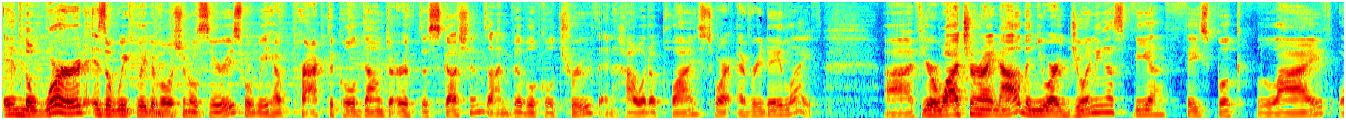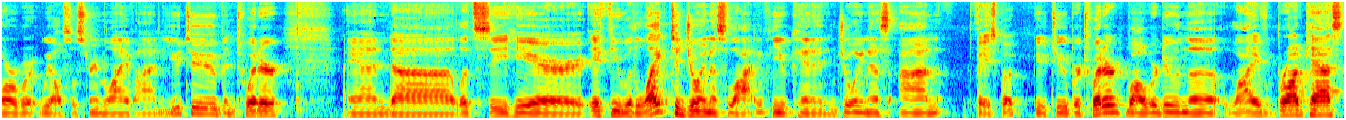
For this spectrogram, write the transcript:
in the Word is a weekly devotional series where we have practical, down to earth discussions on biblical truth and how it applies to our everyday life. Uh, if you're watching right now, then you are joining us via Facebook Live, or we also stream live on YouTube and Twitter. And uh, let's see here. If you would like to join us live, you can join us on Facebook, YouTube, or Twitter while we're doing the live broadcast.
